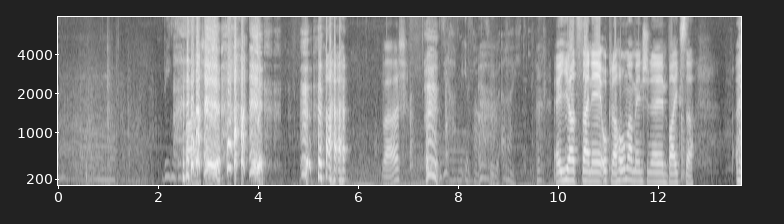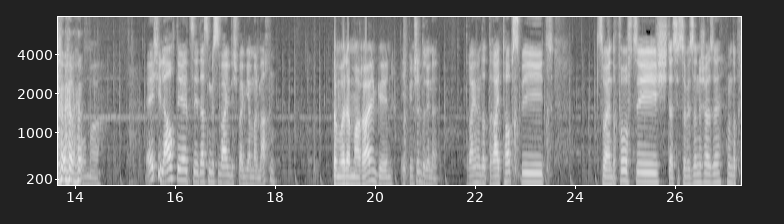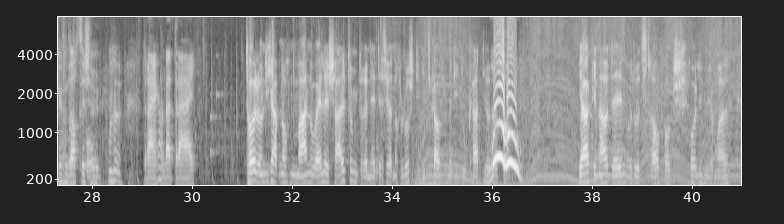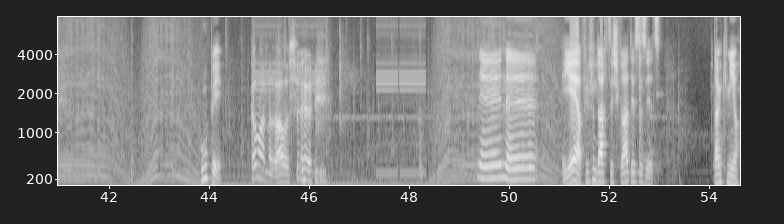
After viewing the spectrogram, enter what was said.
Was? Sie haben Ihr Fahrziel erreicht. Ey, hier hat's deine Oklahoma-Menschen äh, im Bikes da. Ich will auch DLC, das müssen wir eigentlich bei mir mal machen. Sollen wir da mal reingehen? Ich bin schon drinne. 303 Topspeed, 250, das ist sowieso eine Scheiße. 185, Warum? 303. Toll, und ich habe noch manuelle Schaltung drin. Das wird noch lustig. Jetzt kaufe ich mir die Ducati oder! Ja, genau den, wo du jetzt drauf hockst. Hol ich mir mal. Hupe. Komm mal raus. Nee, nee. Yeah, 85 Grad ist es jetzt. Dank mir.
